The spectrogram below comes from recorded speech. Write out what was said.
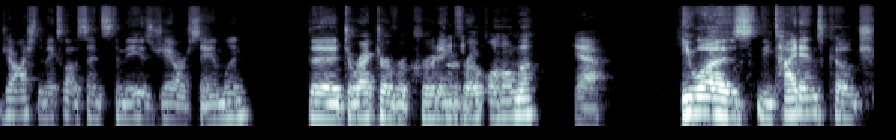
Josh, that makes a lot of sense to me is J.R. Sandlin, the director of recruiting mm-hmm. for Oklahoma. Yeah. He was the tight ends coach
